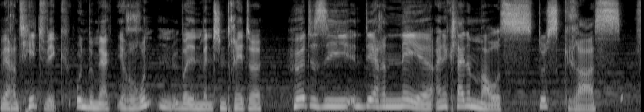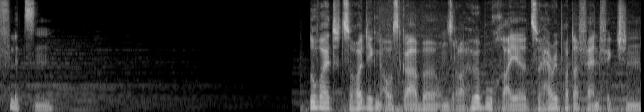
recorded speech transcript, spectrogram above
Während Hedwig unbemerkt ihre Runden über den Menschen drehte, hörte sie in deren Nähe eine kleine Maus durchs Gras flitzen. Soweit zur heutigen Ausgabe unserer Hörbuchreihe zu Harry Potter Fanfiction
